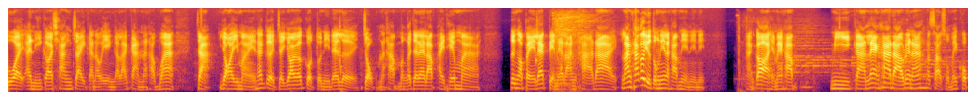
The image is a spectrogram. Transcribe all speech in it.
ด้วย อันนี้ก็ช่างใจกันเอาเองกันละกันนะครับว่าจะย่อยไหมถ้าเกิดจะย่อยก็กดตัวนี้ได้เลย จบนะครับมันก็จะได้รับไอเทมมา ซึ่งเอาไปแลกเปลี่ยนในร้านค้าได้ ร้านค้าก็อยู่ตรงนี้นะครับนี่นี่นี่อะก็เห็นไหมครับ มีการแลก5ดาวด้วยนะก็สะสมให้ครบ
